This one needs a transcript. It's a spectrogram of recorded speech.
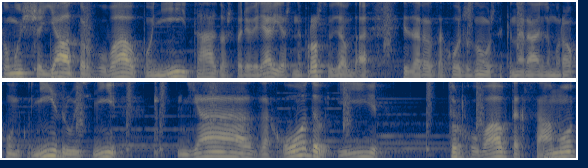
тому що я торгував по ній, також перевіряв. Я ж не просто взяв, да, і зараз заходжу знову ж таки на реальному рахунку. Ні, друзі, ні. Я заходив і торгував так само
